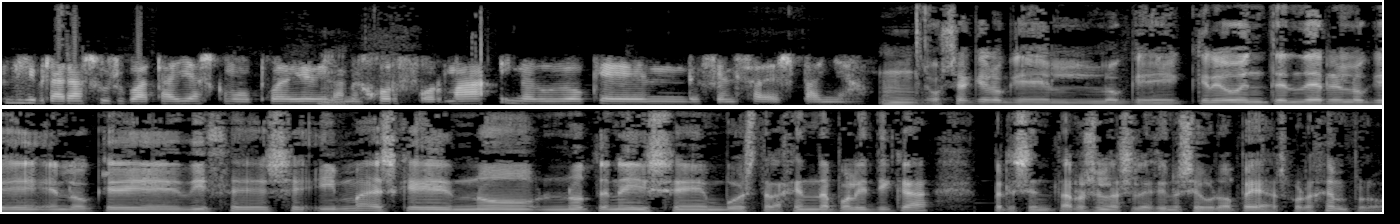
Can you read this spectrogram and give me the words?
librará sus batallas como puede de la mm. mejor forma y no dudo que en defensa de España. Mm, o sea que lo que lo que creo entender en lo que en lo que dices Inma es que no no tenéis en vuestra agenda política presentaros en las elecciones europeas, por ejemplo.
